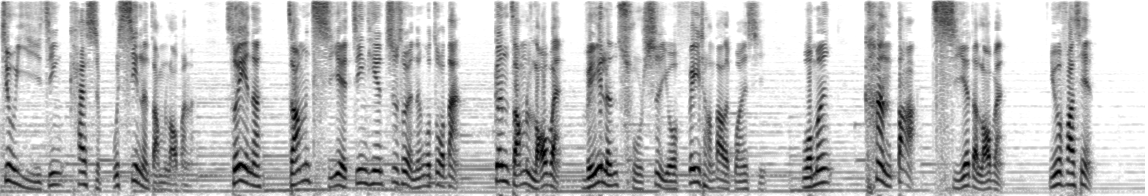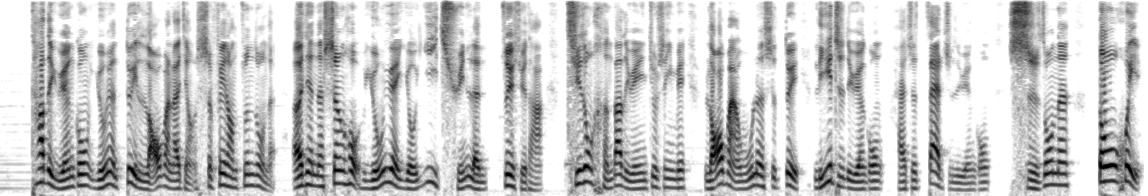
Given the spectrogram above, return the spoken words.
就已经开始不信任咱们老板了。所以呢，咱们企业今天之所以能够做大，跟咱们老板为人处事有非常大的关系。我们看大企业的老板，你会发现，他的员工永远对老板来讲是非常尊重的。而且呢，身后永远有一群人追随他，其中很大的原因就是因为老板无论是对离职的员工还是在职的员工，始终呢都会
